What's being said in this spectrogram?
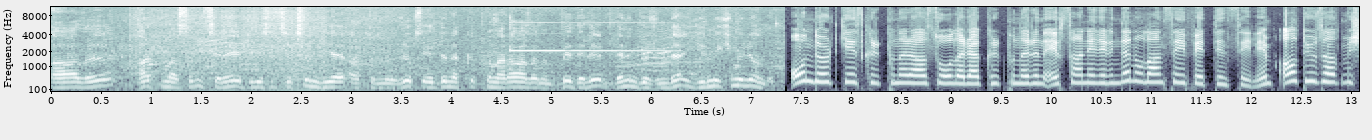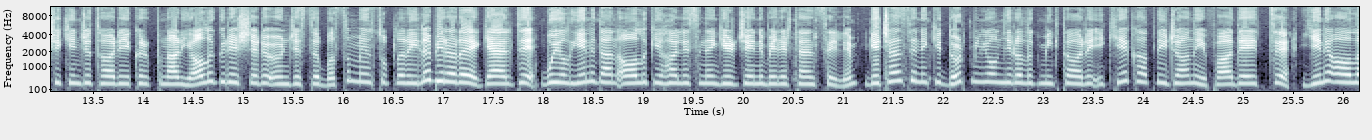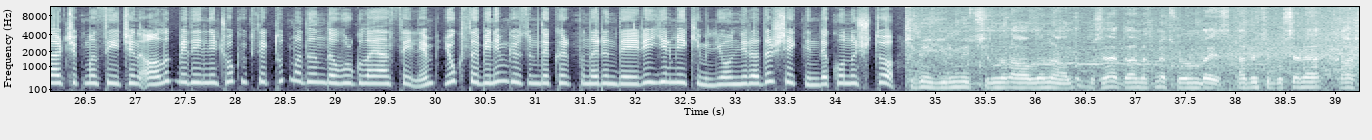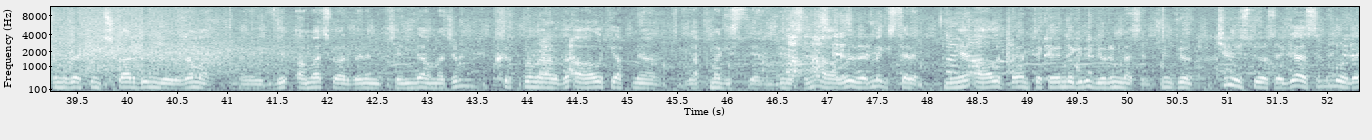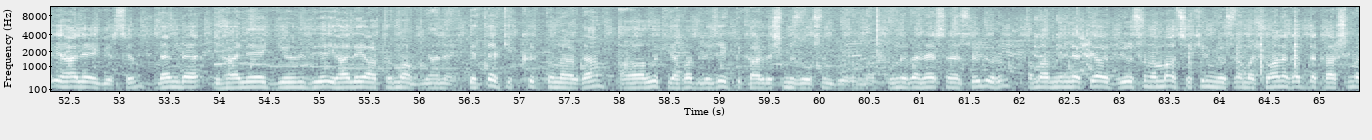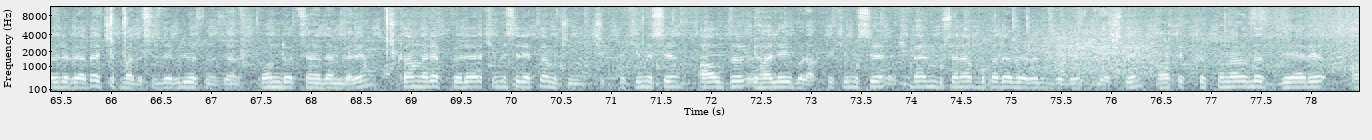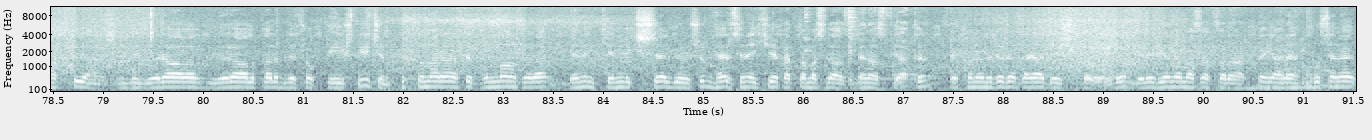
ağalığı artmasın, seneye birisi çıksın diye arttırmıyoruz. Yoksa Edirne Kırkpınar ağalığının bedeli benim gözümde 22 milyondur. 14 kez Kırkpınar ağası olarak Kırkpınar'ın efsanelerinden olan Seyfettin Selim, 662. tarihi Kırkpınar yağlı güreşleri öncesi basın mensuplarıyla bir araya geldi. Bu yıl yeniden ağalık ihalesine gireceğini belirten Selim, geçen seneki 4 milyon liralık miktarı ikiye katlayacağını ifade etti. Yeni ağalar çıkması için ağalık bedelini çok yüksek tutmadığını da vurgulayan Selim, yoksa benim gözümde Kırkpınar'ın değeri 22 milyon liradır şeklinde konuştu. 2023 yılının ağalığını aldık. Bu sene devam etmek zorundayız. Tabii ki bu sene karşımıza kim çıkar bilmiyoruz ama e, amaç var benim kendi amacım. Kırkpınar'da ağalık yapmayan, yapmak isteyen birisine ağalığı vermek isterim. Niye? Ağalık benim tekelimde gibi görünmesin. Çünkü kim istiyorsa gelsin burada ihaleye girsin. Ben de ihaleye girdi diye ihaleyi artırmam. Yani yeter ki Kırkpınar'da ağalık yapabilecek bir kardeşimiz olsun diyorum bak. Bunu ben her sene söylüyorum. Ama millet ya diyorsun ama çekilmiyorsun ama şu ana kadar da karşıma öyle bir aday çıkmadı. Siz de biliyorsunuz yani. 14 seneden beri çıkanlar hep böyle kimisi reklam için çıktı. Kimisi aldı ihaleyi bıraktı. Kimisi ben bu sene bu kadar veririm dedi geçti. Artık Kırkpınar'ın da değeri arttı yani. Şimdi yöre, ağlar, yöre ağalıkları bile çok değiştiği için Kırkpınar artık bundan sonra benim kendi kişisel görüşüm her sene ikiye katlaması lazım en az fiyatı. Ekonomide de bayağı değişiklikler oldu. Belediyenin masrafları arttı. Yani bu sene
